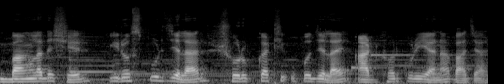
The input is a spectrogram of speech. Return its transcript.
বাংলাদেশের পিরোজপুর জেলার স্বরূপকাঠি উপজেলায় আটঘর কুরিয়ানা বাজার।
